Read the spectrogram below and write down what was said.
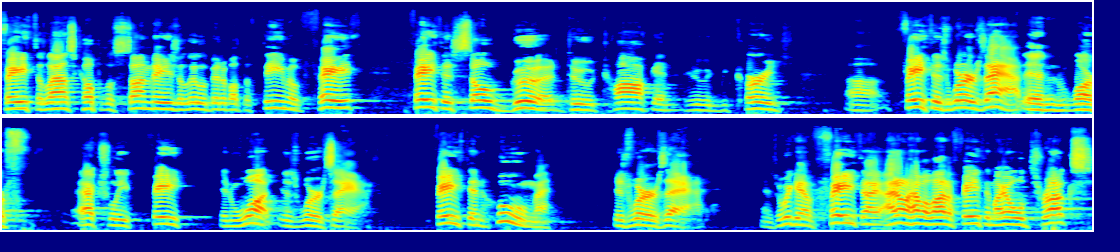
faith the last couple of Sundays, a little bit about the theme of faith. Faith is so good to talk and to encourage. Uh, faith is where it's at, and our actually faith in what is where it's at. Faith in whom is where it's at. And so we can have faith. I, I don't have a lot of faith in my old trucks.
